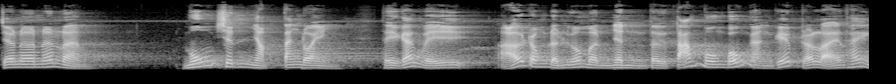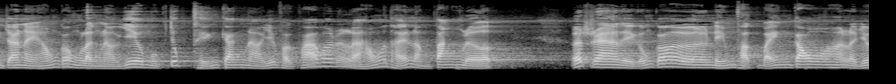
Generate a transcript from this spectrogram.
Cho nên đó là muốn xin nhập tăng đoàn thì các vị ở trong định của mình nhìn từ tám muôn bốn ngàn kiếp trở lại thấy thằng cha này không có một lần nào gieo một chút thiện căn nào với Phật pháp đó là không có thể làm tăng được. Ít ra thì cũng có ờ, niệm Phật bảy câu hay là vô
